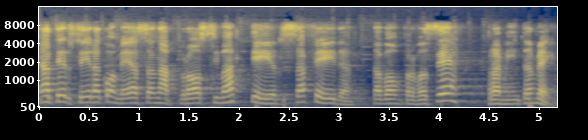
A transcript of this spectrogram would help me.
A terceira começa na próxima terça-feira. Tá bom para você? Para mim também.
